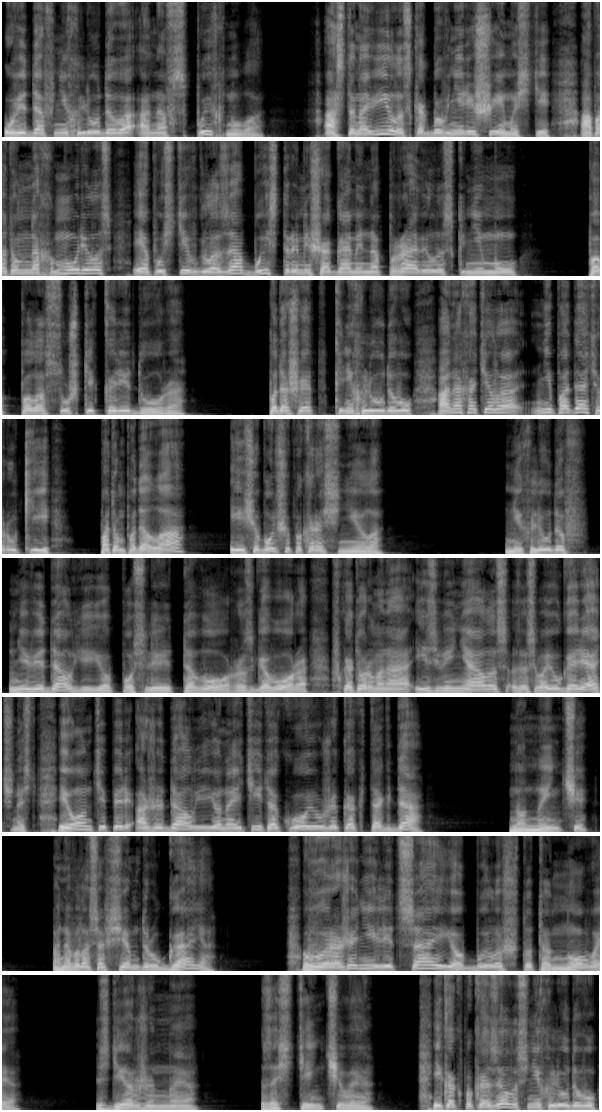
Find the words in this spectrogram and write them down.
Увидав Нехлюдова, она вспыхнула, остановилась как бы в нерешимости, а потом нахмурилась и, опустив глаза, быстрыми шагами направилась к нему по полосушке коридора подошед к Нехлюдову, она хотела не подать руки, потом подала и еще больше покраснела. Нехлюдов не видал ее после того разговора, в котором она извинялась за свою горячность, и он теперь ожидал ее найти такой же, как тогда. Но нынче она была совсем другая — в выражении лица ее было что-то новое, сдержанное, застенчивое и, как показалось Нехлюдову,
